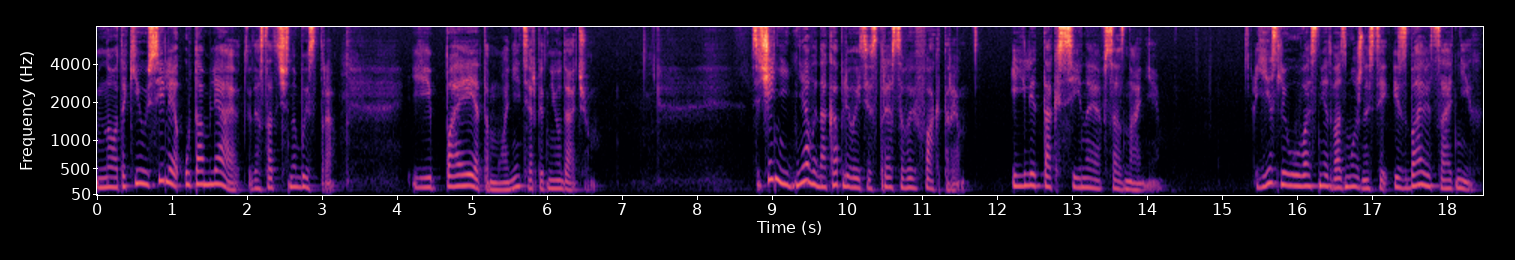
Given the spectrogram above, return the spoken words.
Но такие усилия утомляют достаточно быстро. И поэтому они терпят неудачу. В течение дня вы накапливаете стрессовые факторы или токсины в сознании. Если у вас нет возможности избавиться от них,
